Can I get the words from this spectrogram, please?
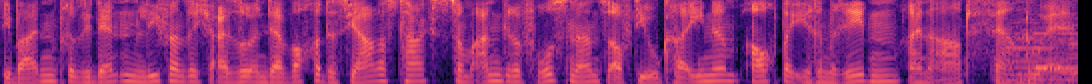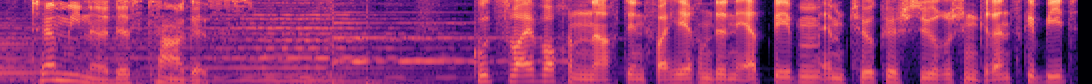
Die beiden Präsidenten liefern sich also in der Woche des Jahrestags zum Angriff Russlands auf die Ukraine auch bei ihren Reden eine Art Fernduell. Termine des Tages. Gut zwei Wochen nach den verheerenden Erdbeben im türkisch-syrischen Grenzgebiet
